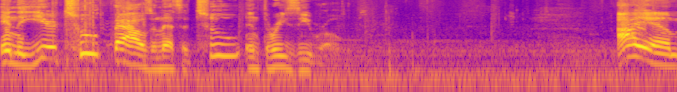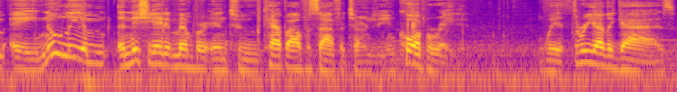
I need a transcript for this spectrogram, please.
in the year 2000. That's a two and three zeros. I am a newly initiated member into Kappa Alpha Psi Fraternity Incorporated with three other guys,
